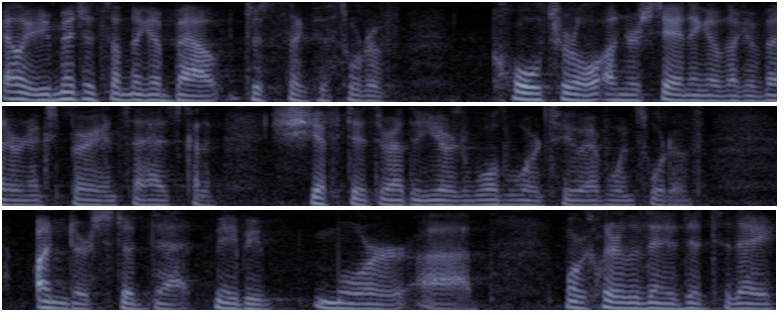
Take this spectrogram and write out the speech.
Elliot, you mentioned something about just like this sort of cultural understanding of like a veteran experience that has kind of shifted throughout the years of World War II. Everyone sort of understood that maybe more uh, more clearly than it did today.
